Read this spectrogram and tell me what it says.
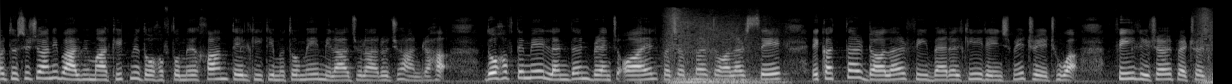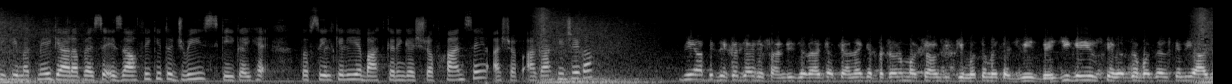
और दूसरी जानब आलमी मार्केट में दो हफ्तों में खाम तेल की कीमतों में मिला जुला रुझान रहा। दो हफ़्ते में लंदन ब्रेंट ऑयल पचहत्तर डॉलर से इकहत्तर डॉलर फ़ी बैरल की रेंज में ट्रेड हुआ। फ़ी लीटर पेट्रोल की कीमत में ग्यारह पैसे इजाफे की तजवीज़ की गई है। तफसील के लिए बात करेंगे अशरफ खान से। अशरफ, आगाह कीजिएगा। भी यहाँ पे देखा जाए, रिफाइनरी जरा का कहना है कि पेट्रोल मसालों की कीमतों में तजवीज़ भेजी गई, उसके रद्द बदल के लिए आज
